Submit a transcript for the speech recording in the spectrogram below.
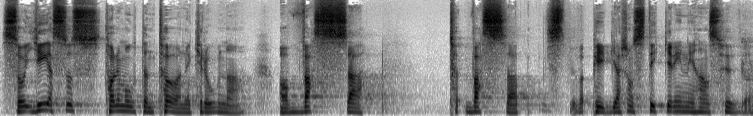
Så Jesus tar emot en törnekrona av vassa, vassa piggar som sticker in i hans huvud.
